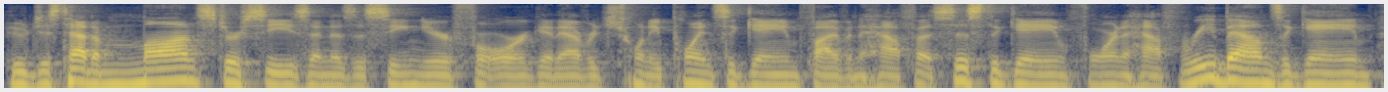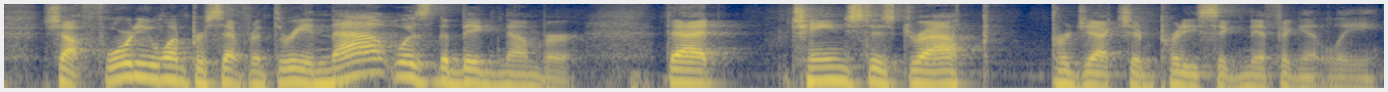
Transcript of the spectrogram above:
who just had a monster season as a senior for Oregon, averaged 20 points a game, five and a half assists a game, four and a half rebounds a game, shot 41% from three. And that was the big number that changed his draft projection pretty significantly.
